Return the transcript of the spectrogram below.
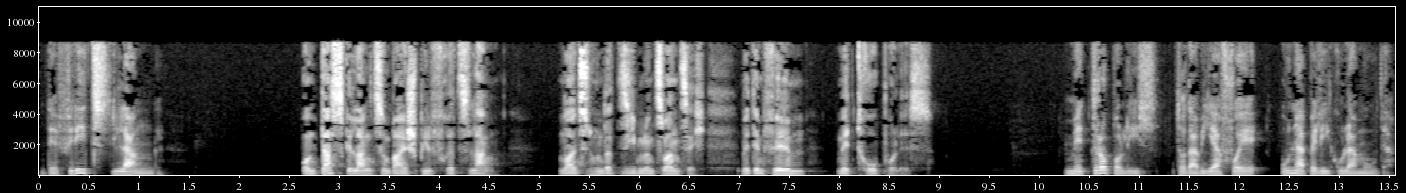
de Fritz Lang. Und das gelang zum Beispiel Fritz Lang 1927 mit dem Film Metropolis. Metrópolis todavía fue una película muda.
